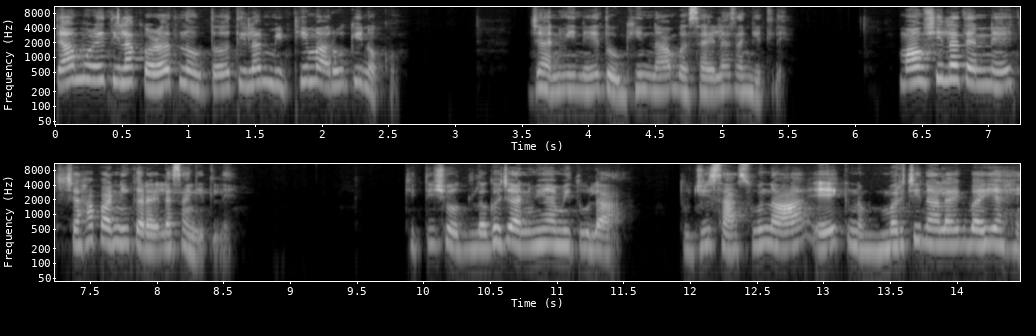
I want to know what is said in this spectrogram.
त्यामुळे तिला कळत नव्हतं तिला मिठी मारू की नको. जान्हवीने दोघींना बसायला सांगितले. मावशीला त्यांनी चहा पाणी करायला सांगितले. किती शोधलं ग जान्हवी आम्ही तुला. तुझी सासू ना एक नंबरची नालायक बाई आहे.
